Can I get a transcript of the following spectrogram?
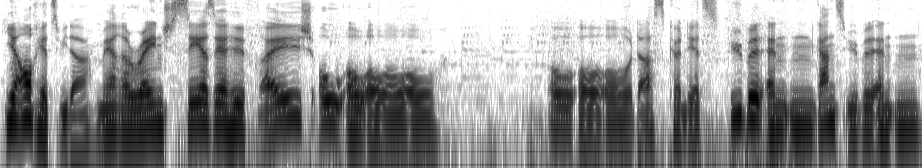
Hier auch jetzt wieder. Mehrere Range, sehr, sehr hilfreich. Oh, oh, oh, oh, oh. Oh, oh, oh. Das könnte jetzt übel enden. Ganz übel enden.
